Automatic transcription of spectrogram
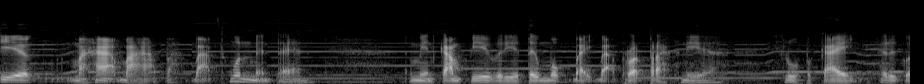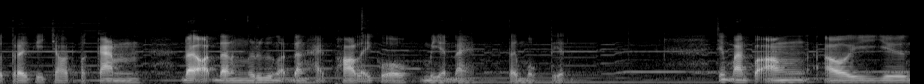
ជាមហាបាបបាបធ្ងន់មែនតើមានកម្មពៀវរាទៅមុខបែកបាក់ព្រាត់ប្រាសគ្នាឆ្លោះប្រកែកឬក៏ត្រូវគេចោតប្រកាន់ ដោយអត់ដឹងរឿងអត់ដឹងហេតុផលអីក៏មានដែរទៅមុខទៀតចឹងបានព្រះអង្គឲ្យយើង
